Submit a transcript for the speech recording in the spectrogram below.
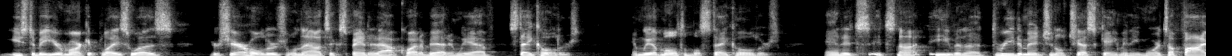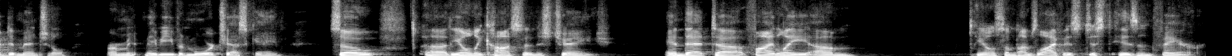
It used to be your marketplace was your shareholders. Well, now it's expanded out quite a bit, and we have stakeholders, and we have multiple stakeholders. And it's it's not even a three dimensional chess game anymore. It's a five dimensional or maybe even more chess game. So uh, the only constant is change. And that uh, finally, um, you know, sometimes life is just isn't fair.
